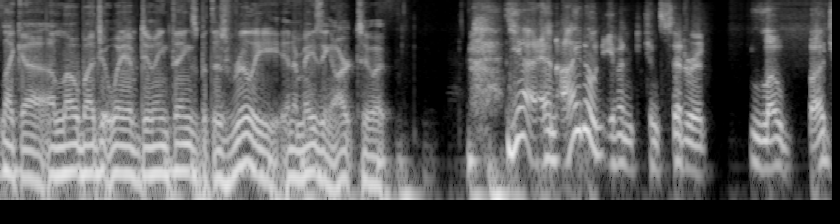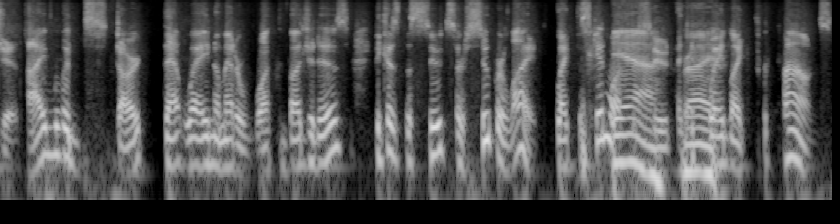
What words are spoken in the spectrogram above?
like a, a low budget way of doing things, but there's really an amazing art to it. Yeah, and I don't even consider it low budget. I would start that way no matter what the budget is because the suits are super light. Like the Skinwalker Yeah, suit, I think weighed like three pounds.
